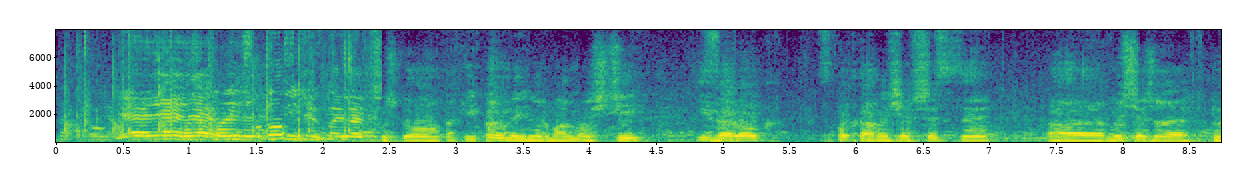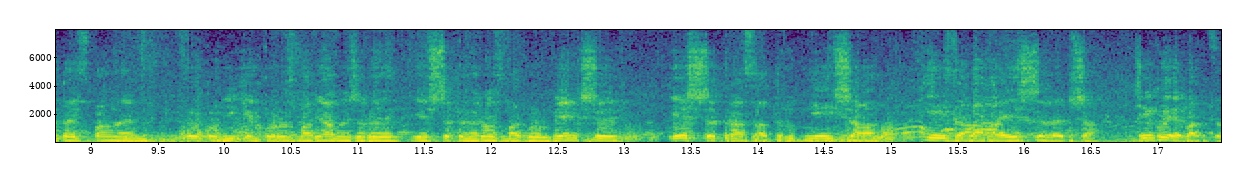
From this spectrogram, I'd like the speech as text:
zapomniałam. Nie, nie, nie, Sonowski jest najlepszy. już do takiej pełnej normalności i za rok spotkamy się wszyscy. E, Myślę, że tutaj z panem pułkownikiem porozmawiamy, żeby jeszcze ten rozmach był większy, jeszcze trasa trudniejsza i zabawa jeszcze lepsza. Dziękuję bardzo.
